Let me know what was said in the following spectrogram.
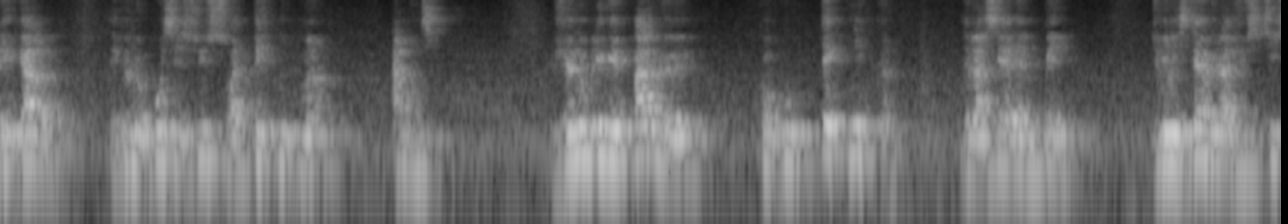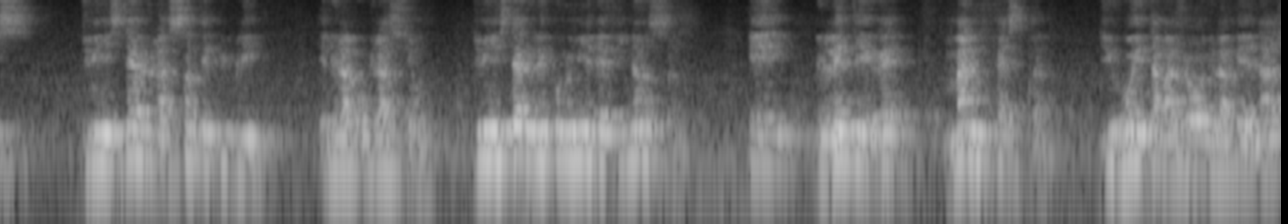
légales et que le processus soit techniquement abouti. Je n'oublierai pas le concours technique de la CNMP, du ministère de la Justice, du ministère de la Santé publique et de la Population, du ministère de l'Économie et des Finances et de l'intérêt manifeste du haut état-major de la PNH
